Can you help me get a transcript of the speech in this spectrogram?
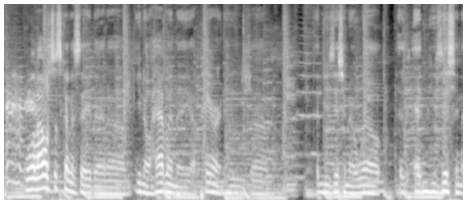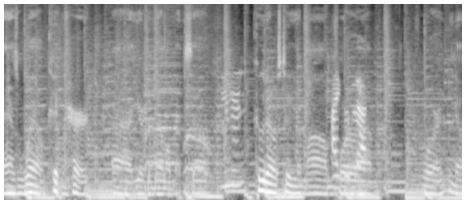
Well, I was just going to say that, um, you know, having a, a parent who's um, a musician as well, a, a musician as well, couldn't hurt uh, your development. So, hmm kudos to your mom I for agree with that. um, for you know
